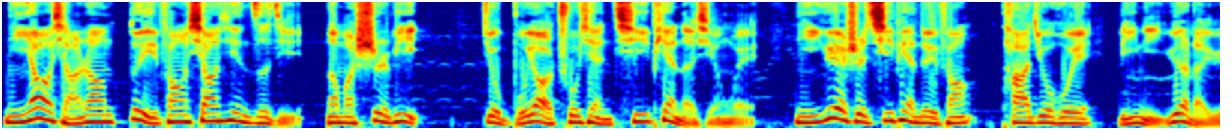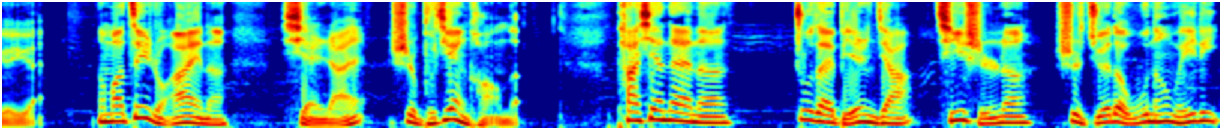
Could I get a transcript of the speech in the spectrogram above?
你要想让对方相信自己，那么势必就不要出现欺骗的行为。你越是欺骗对方，他就会离你越来越远。那么这种爱呢，显然是不健康的。他现在呢住在别人家，其实呢是觉得无能为力，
